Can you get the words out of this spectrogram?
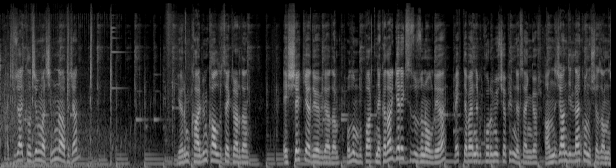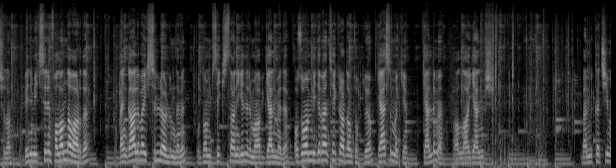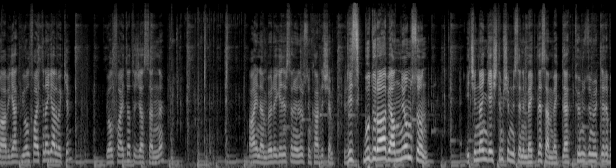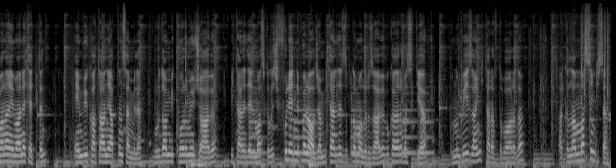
Ha, güzel kılıcım var şimdi ne yapacaksın? Yarım kalbim kaldı tekrardan. Eşek ya diyor bir de adam. Oğlum bu part ne kadar gereksiz uzun oldu ya. Bekle ben de bir koruma 3 yapayım da sen gör. Anlayacağın dilden konuşacağız anlaşılan. Benim iksirim falan da vardı. Ben galiba iksirle öldüm demin. Buradan bir 8 tane gelirim abi gelmedi. O zaman de ben tekrardan topluyorum. Gelsin bakayım. Geldi mi? Vallahi gelmiş. Ben bir kaçayım abi gel. Yol fight'ına gel bakayım. Yol fight'ı atacağız seninle. Aynen böyle gelirsen ölürsün kardeşim. Risk budur abi anlıyor musun? İçinden geçtim şimdi senin. Bekle sen bekle. Tüm zümrütleri bana emanet ettin. En büyük hatanı yaptın sen bile. Buradan bir koruma 3 abi. Bir tane de elmas kılıç. Full enli alacağım. Bir tane de zıplama alırız abi. Bu kadar basit ya. Bunun base hangi tarafta bu arada? Akıllanmazsın ki sen.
